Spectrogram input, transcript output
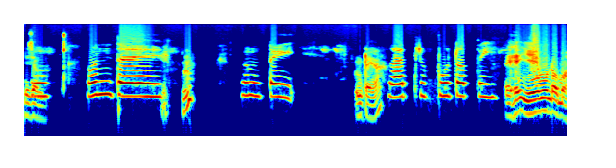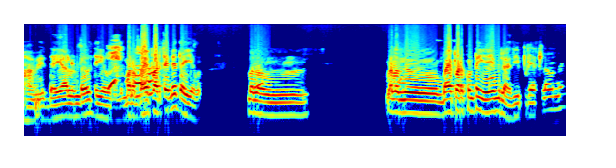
నిజంగా. ఉంటాయి? ఉంటాయి. ఉంటాయా? రాత్రి పూట వస్తాయి. ఏహే ఏముండవు మహావీర్. దయ్యాలు ఉండవు దేవుడు ఉండవు. మనం భయపడితేనే దయ్యం మనం మనం భయపడకుంటే ఏమి లేదు. ఇప్పుడు ఎట్లా ఉన్నాయి?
